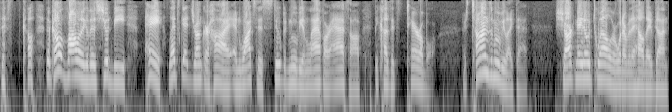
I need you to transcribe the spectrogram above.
this cult, the cult following of this should be hey let's get drunk or high and watch this stupid movie and laugh our ass off because it's terrible. There's tons of movie like that. Sharknado 12 or whatever the hell they've done.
